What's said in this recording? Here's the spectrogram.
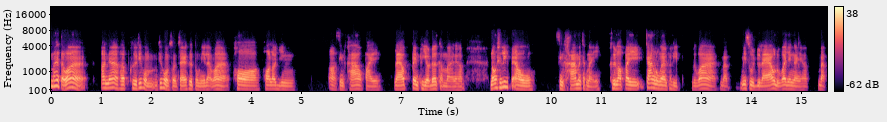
ไม่แต่ว่าอันเนี้ยครับคือที่ผมที่ผมสนใจก็คือตรงนี้แหละว่า พอพอเรายิงเอ่อสินค้าออกไป แล้วเป็น pre-order กลับมานะครับ น้องเชอรี่ไปเอาสินค้ามาจากไหน คือเราไปจ้างโรงงานผลิตหรือว่าแบบมีสูตรอยู่แล้วหรือว่ายังไงครับ แบบ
